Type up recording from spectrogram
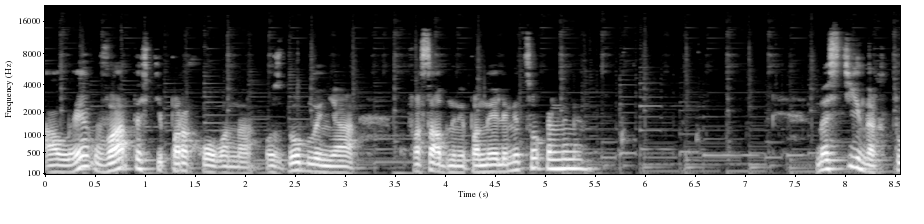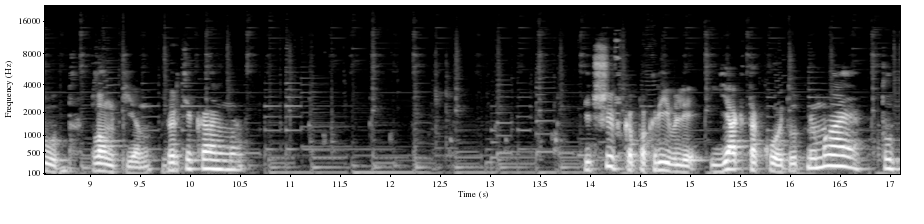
але в вартості пораховано оздоблення фасадними панелями цокольними. На стінах тут планкен вертикально. Підшивка покрівлі як такої тут немає. Тут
